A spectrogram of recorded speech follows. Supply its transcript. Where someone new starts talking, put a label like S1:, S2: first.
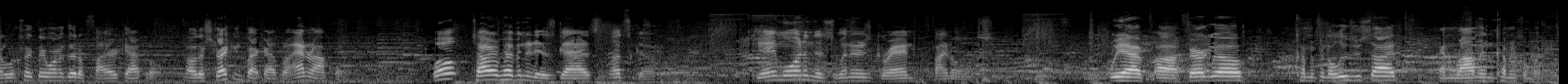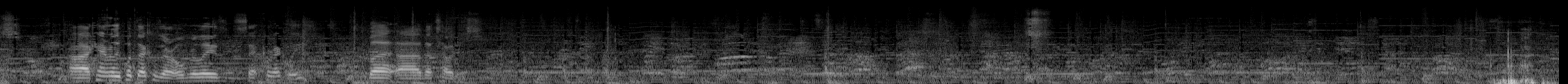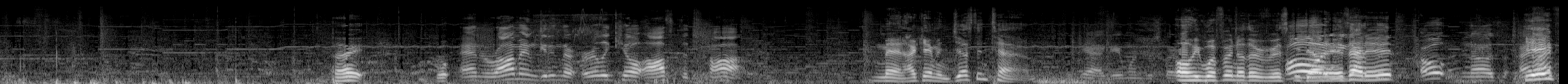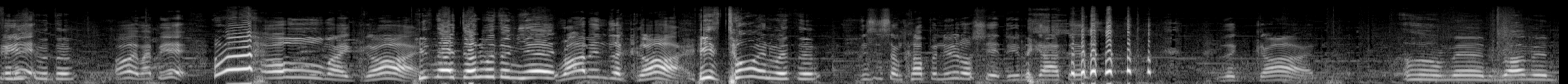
S1: it looks like they want to go to Fire Capital. Oh, they're striking Fire Capital and Rockwell. Well, Tower of Heaven it is, guys. Let's go. Game one in this winner's grand finals. We have uh, Ferrahgo coming from the loser side and Ramen coming from winners. Uh, I can't really put that because our overlay isn't set correctly, but uh, that's how it is.
S2: All right.
S1: And Ramen getting their early kill off the top.
S2: Man, I came in just in time.
S1: Yeah, game one just started.
S2: Oh, he went for another risky
S1: Oh,
S2: down Is that it?
S1: oh, no. It's, it
S2: He ain't finished with him.
S1: Oh, it might be it. Oh my god.
S2: He's not done with him yet.
S1: Ramen the god.
S2: He's toying with him.
S1: This is some cup of noodle shit, dude. We got this. the god.
S2: Oh man, ramen.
